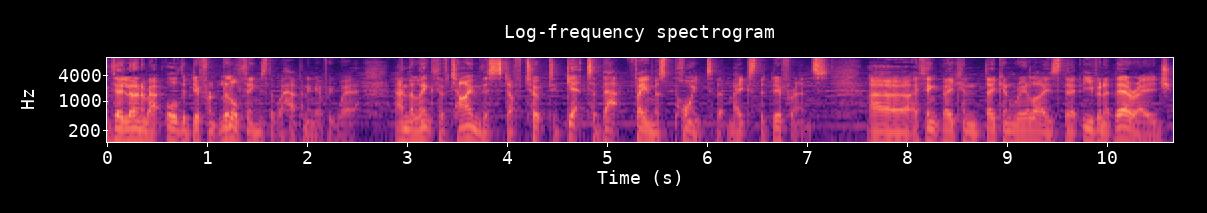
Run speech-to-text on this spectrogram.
they learn about all the different little things that were happening everywhere and the length of time this stuff took to get to that famous point that makes the difference. Uh, I think they can they can realize that even at their age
